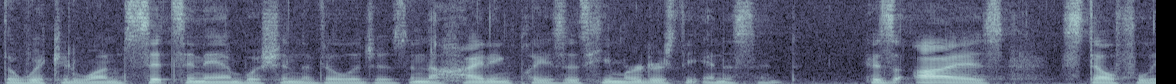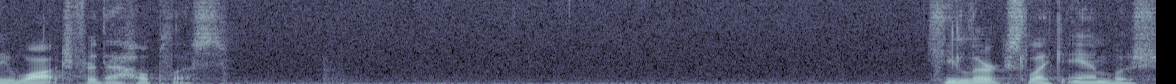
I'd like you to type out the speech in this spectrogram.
the wicked one sits in ambush in the villages, in the hiding places, he murders the innocent. His eyes stealthily watch for the helpless. He lurks like ambush,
